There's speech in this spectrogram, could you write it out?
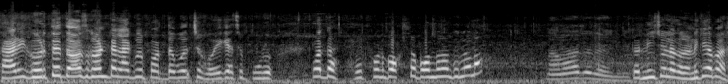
শাড়ি ঘুরতে দশ ঘণ্টা লাগবে পদ্মা বলছে হয়ে গেছে পুরো। পদ্মা হেডফোন বক্সটা বন্ধ না দিল না? তো নিয়ে চলে গেল নাকি আবার?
